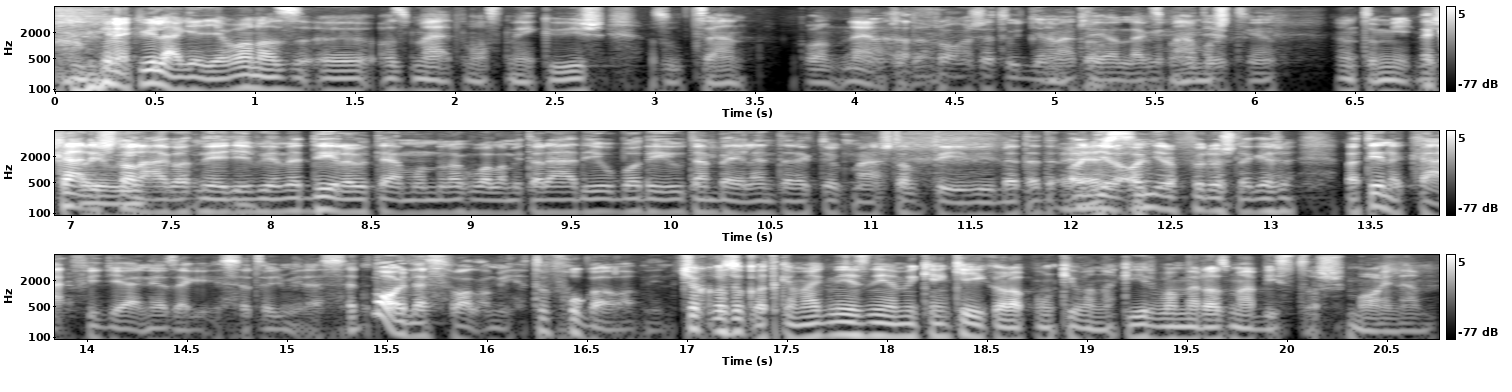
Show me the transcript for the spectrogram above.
akinek világjegye van, az, az mehet maszk nélkül is az utcán. Gond, nem Hát a tudom. franc se tudja Nem már tényleg. már most. Nem tudom, mi. De kár is találgatni egyébként, mert délelőtt elmondanak valamit a rádióba, délután bejelentenek tök mást a tévébe. Tehát annyira, annyira fölösleges, mert tényleg kár figyelni az egészet, hogy mi lesz. Hát majd lesz valami, hát fogalmam nincs. Csak azokat kell megnézni, amik ilyen kék alapon ki vannak írva, mert az már biztos, majdnem.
